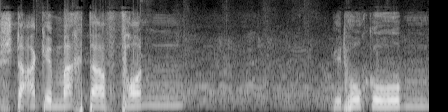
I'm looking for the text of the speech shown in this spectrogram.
Stark gemacht davon. Wird hochgehoben.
